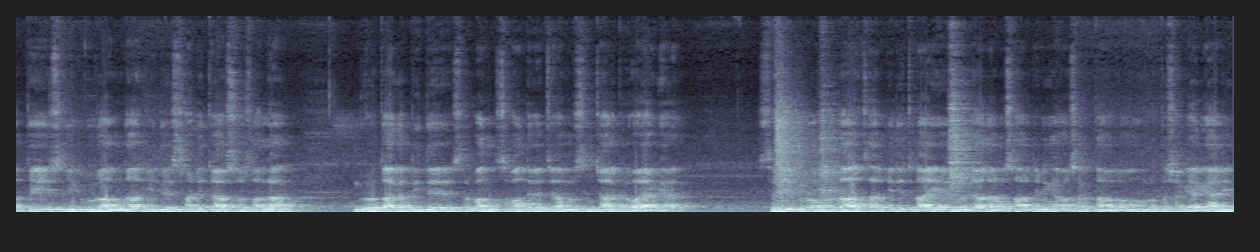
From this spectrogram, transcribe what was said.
ਅਤੇ ਸ੍ਰੀ ਗੁਰੂ ਰਾਮਦਾਸ ਜੀ ਦੇ 450 ਸਾਲਾ ਗੁਰਤਾ ਗੱਦੀ ਦੇ ਸਰਬੰਧ ਸੰਬੰਧ ਵਿੱਚ ਅੰਮ੍ਰਿਤ ਸੰਚਾਰ ਕਰਵਾਇਆ ਗਿਆ। ਸ੍ਰੀ ਗੁਰੂ ਅਮਰਦਾਸ ਸਾਹਿਬ ਜੀ ਦੇ ਚਲਾਈ ਹੋਏ ਮਰਜ਼ਾਦਾ ਅਨੁਸਾਰ ਜਿਹੜੀਆਂ ਉਹ ਸੰਗਤਾਂ ਵੱਲੋਂ ਅੰਮ੍ਰਿਤ ਛਕਿਆ ਗਿਆ ਜੀ।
